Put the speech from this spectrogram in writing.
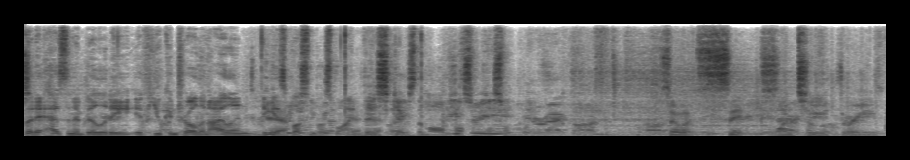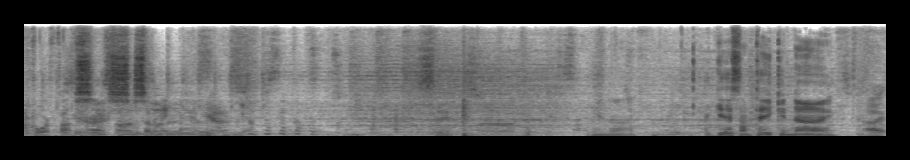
but it has an ability. If you control an island, it gets Yeah. plus one plus one. This gives them all plus and plus one. interact on. Uh, So it's six. One, two, three, four, five, six, seven, eight, nine. Yeah. Six. Nine. I guess I'm taking nine. Alright,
